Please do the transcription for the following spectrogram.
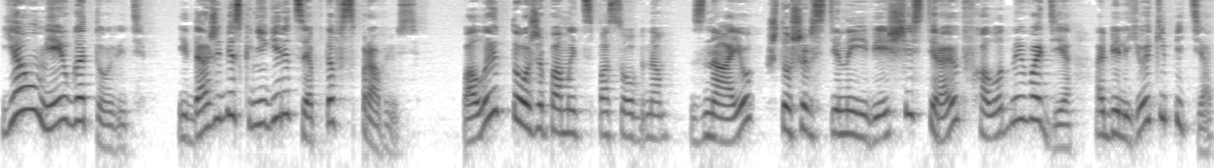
Я умею готовить. И даже без книги рецептов справлюсь. Полы тоже помыть способна. Знаю, что шерстяные вещи стирают в холодной воде, а белье кипятят.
